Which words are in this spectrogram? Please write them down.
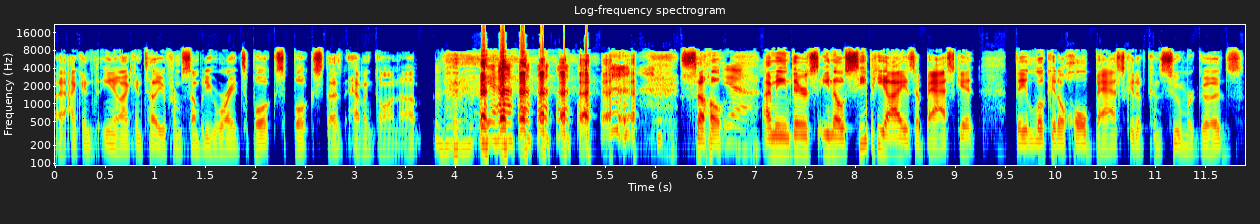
I, I can, you know, I can tell you from somebody who writes books, books does, haven't gone up. Mhm. Yeah. so, yeah. I mean, there's, you know, CPI is a basket. They look at a whole basket of consumer goods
